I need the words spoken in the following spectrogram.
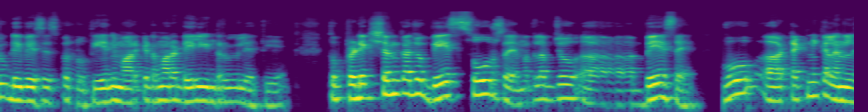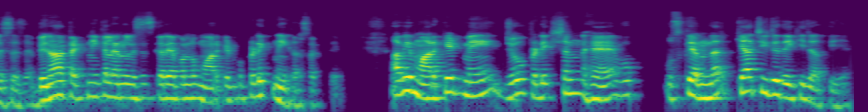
टू डे बेसिस पर होती है, यानी मार्केट हमारा डेली इंटरव्यू लेती है। तो प्रिडिक्शन का जो बेस सोर्स है मतलब जो बेस है, वो टेक्निकल एनालिसिस है। बिना टेक्निकल एनालिसिस करे अपन लोग मार्केट को प्रिडिक्ट नहीं कर सकते। अब ये मार्केट में जो प्रिडिक्शन है, वो उसके अंदर क्या चीज़ें देखी जाती है?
